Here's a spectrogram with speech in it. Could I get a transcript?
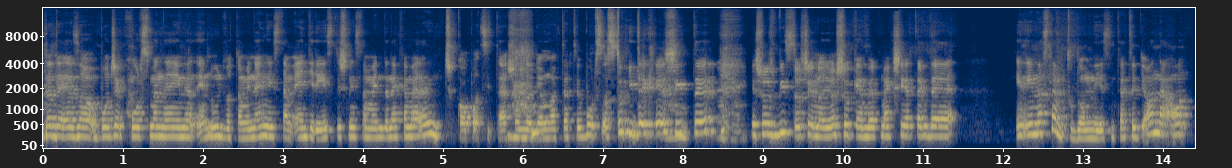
De, de ez a Bojack horseman én, én úgy voltam, hogy megnéztem egy részt, és néztem egy, de nekem erre nincs kapacitás az agyamnak, tehát ő borzasztó idegesítő, és most biztos, hogy nagyon sok embert megsértek, de én, én azt nem tudom nézni. Tehát, hogy annál, a-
